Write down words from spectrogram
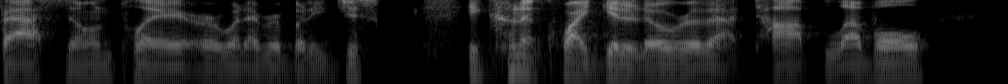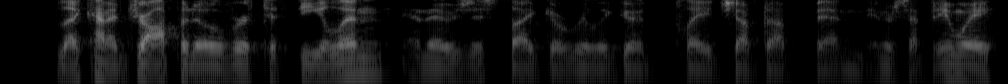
fast zone play or whatever. But he just he couldn't quite get it over that top level, like kind of drop it over to Thielen, and there was just like a really good play, jumped up and intercepted. Anyway,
